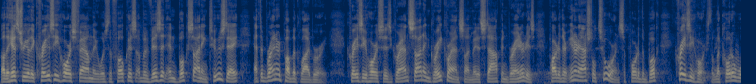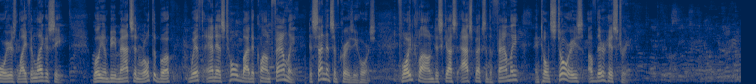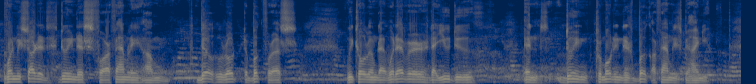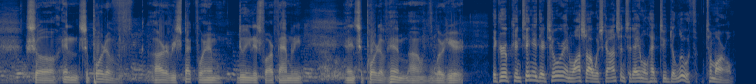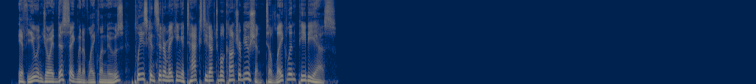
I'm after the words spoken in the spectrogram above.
Well, the history of the Crazy Horse family was the focus of a visit and book signing Tuesday at the Brainerd Public Library. Crazy Horse's grandson and great-grandson made a stop in Brainerd as part of their international tour in support of the book Crazy Horse, the Lakota Warrior's Life and Legacy. William B. Matson wrote the book with and as told by the Clown family, descendants of Crazy Horse. Floyd Clown discussed aspects of the family and told stories of their history. When we started doing this for our family, um, Bill, who wrote the book for us, we told him that whatever that you do in doing, promoting this book, our family is behind you. So in support of our respect for him, doing this for our family, in support of him, uh, we're here. The group continued their tour in Wausau, Wisconsin today and will head to Duluth tomorrow. If you enjoyed this segment of Lakeland News, please consider making a tax-deductible contribution to Lakeland PBS.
